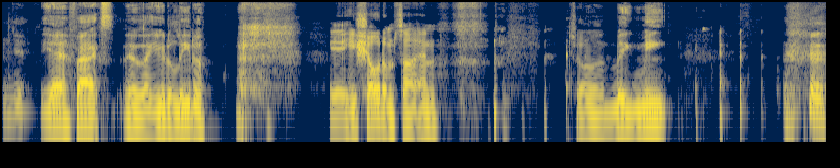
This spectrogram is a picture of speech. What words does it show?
Yeah, yeah, facts. It was like you the leader. yeah, he showed him something. showed him big meat.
